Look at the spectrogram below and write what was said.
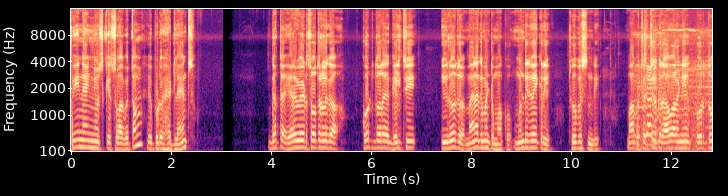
వి నైన్ న్యూస్కి స్వాగతం. ఇప్పుడు హెడ్లైన్స్. గత ఇరవై ఏడు సంవత్సరాలుగా కోర్టు ద్వారా గెలిచి ఈరోజు మేనేజ్మెంట్ మాకు మొండి వైఖరి చూపిస్తుంది. మాకు చర్చలకు రావాలని కోరుతూ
